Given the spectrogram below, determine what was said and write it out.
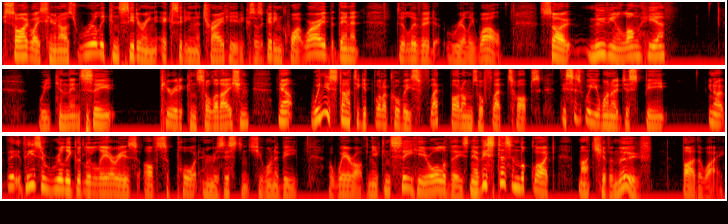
sideways here and I was really considering exiting the trade here because I was getting quite worried but then it delivered really well. So moving along here we can then see period of consolidation. Now when you start to get what I call these flat bottoms or flat tops this is where you want to just be you know these are really good little areas of support and resistance you want to be aware of. And you can see here all of these. Now this doesn't look like much of a move by the way.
